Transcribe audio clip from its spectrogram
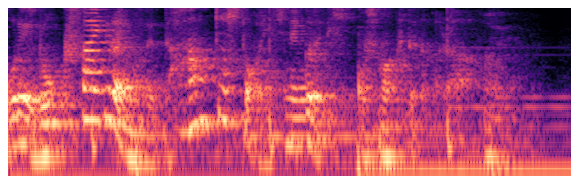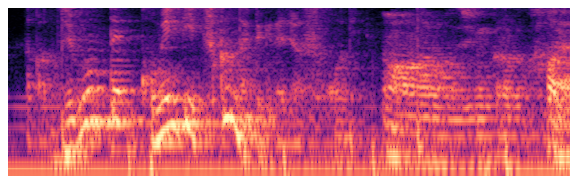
俺6歳ぐらいまでって半年とか1年ぐらいで引っ越しまくってたからはい。なんか自分でコミュニティ作んないといけないじゃんそこに。ああなるほど自分からは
